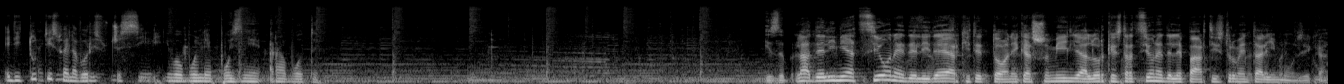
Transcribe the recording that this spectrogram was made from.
e di tutti i suoi lavori successivi. La delineazione dell'idea architettonica assomiglia all'orchestrazione delle parti strumentali in musica.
